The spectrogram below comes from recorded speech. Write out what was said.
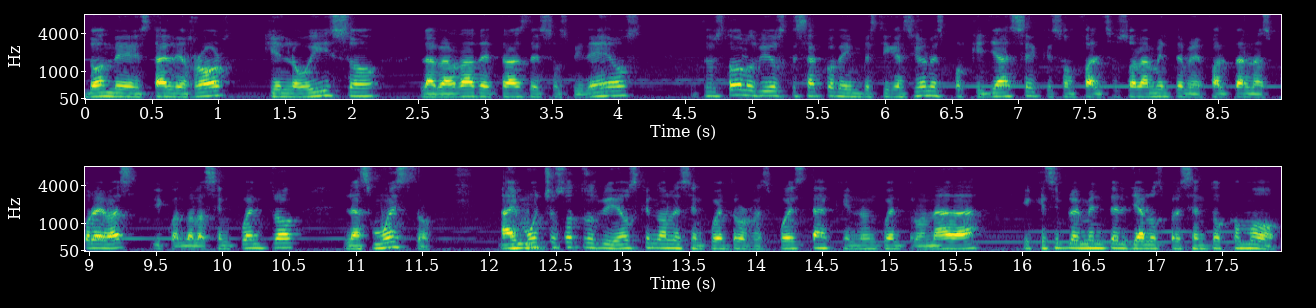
dónde está el error, quién lo hizo, la verdad detrás de esos videos. Entonces todos los videos que saco de investigaciones porque ya sé que son falsos, solamente me faltan las pruebas y cuando las encuentro las muestro. Hay muchos otros videos que no les encuentro respuesta, que no encuentro nada y que simplemente ya los presento como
